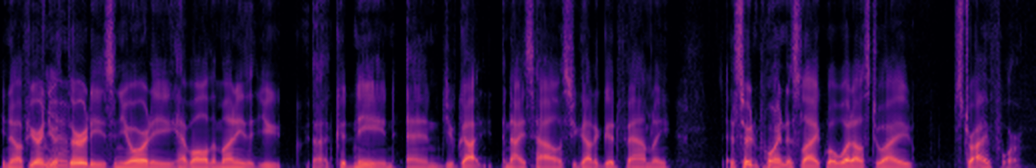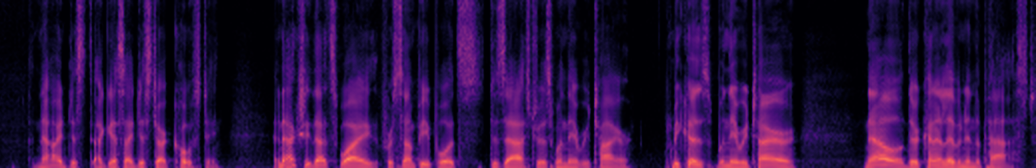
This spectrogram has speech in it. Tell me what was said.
You know, if you're in your 30s and you already have all the money that you uh, could need, and you've got a nice house, you got a good family, at a certain point, it's like, well, what else do I strive for? Now I just, I guess I just start coasting. And actually, that's why for some people it's disastrous when they retire. Because when they retire, now they're kind of living in the past.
